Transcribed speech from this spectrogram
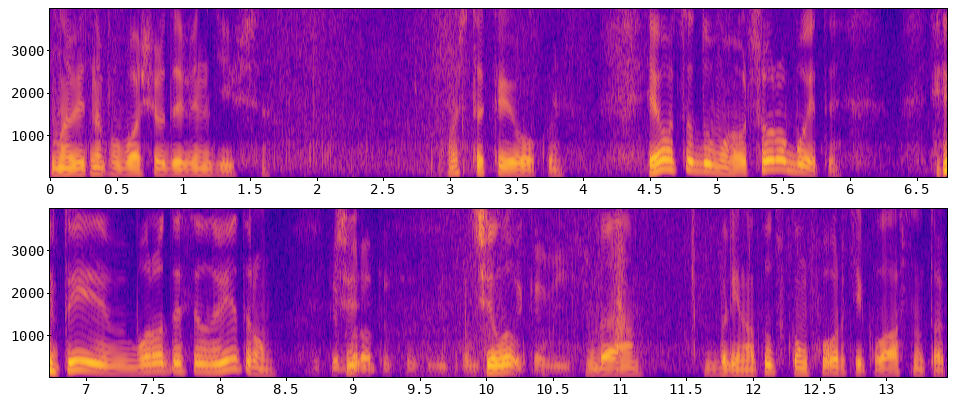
Навіть не побачив, де він дівся. Ось такий окунь. Я оце думаю, от що робити? Іти боротися з вітром? І ти Чи- боротися з вітром. чи Це цікавіше. Да. Блін, а тут в комфорті класно так.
